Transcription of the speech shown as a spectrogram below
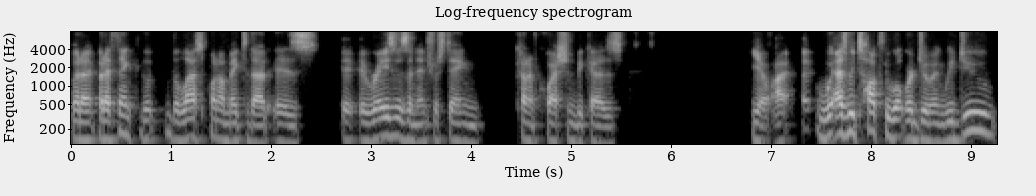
But I, but i think the, the last point i'll make to that is it, it raises an interesting kind of question because you know I, as we talk through what we're doing we do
